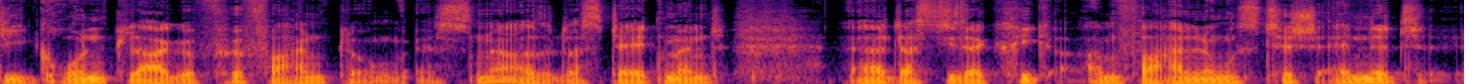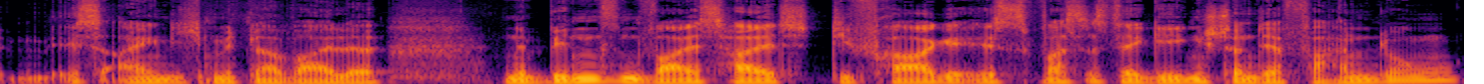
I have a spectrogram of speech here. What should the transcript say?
die Grundlage für Verhandlungen ist. Ne? Also das Statement, äh, dass dieser Krieg am Verhandlungstisch endet, ist eigentlich mittlerweile eine Binsenweisheit. Die Frage ist, was ist der Gegenstand der Verhandlungen?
